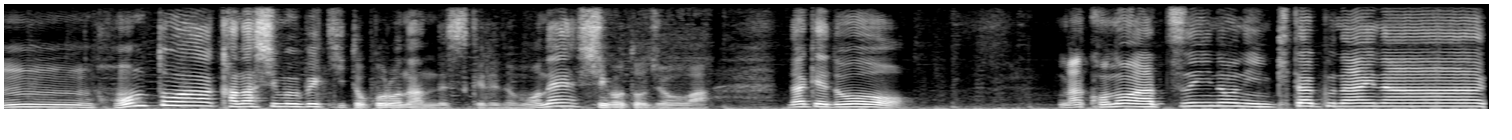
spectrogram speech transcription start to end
うーん本当は悲しむべきところなんですけれどもね仕事上は。だけどまあこの暑いのに行きたくないな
